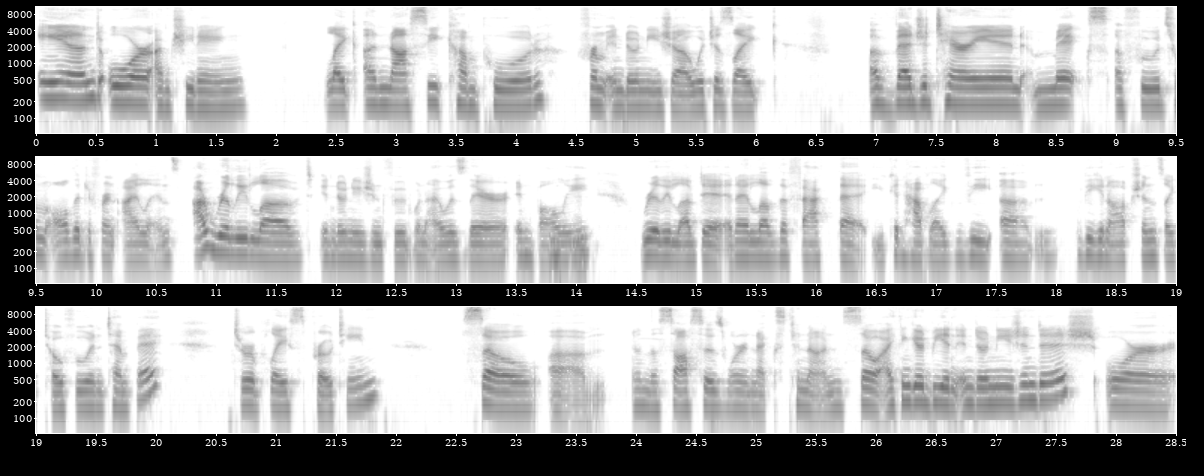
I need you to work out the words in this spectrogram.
and or I'm cheating, like a nasi campur from Indonesia, which is like a vegetarian mix of foods from all the different islands. I really loved Indonesian food when I was there in Bali. Really loved it, and I love the fact that you can have like ve- um, vegan options like tofu and tempeh to replace protein. So, um, and the sauces were next to none. So I think it would be an Indonesian dish or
